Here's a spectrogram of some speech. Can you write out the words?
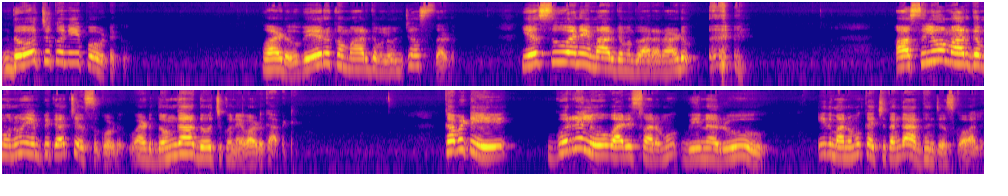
దోచుకొని పోటకు. వాడు వేరొక మార్గంలోంచి వస్తాడు. యస్సు అనే మార్గము ద్వారా రాడు. ఆ సిలువ మార్గమును ఎంపిక చేసుకోడు. వాడు దొంగ దోచుకునేవాడు కాబట్టి. కాబట్టి గొర్రెలు వారి స్వరము వినరు. ఇది మనము ఖచ్చితంగా అర్థం చేసుకోవాలి.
